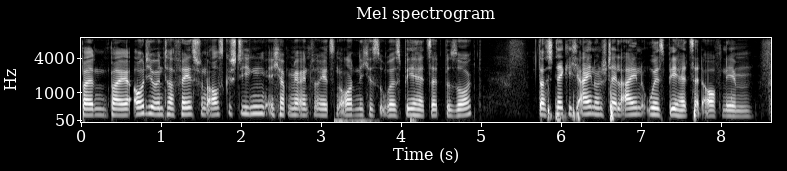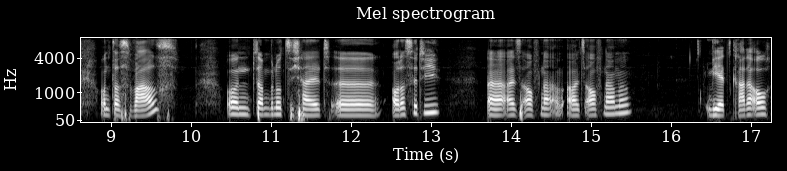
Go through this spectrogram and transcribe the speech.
bei, bei Audio Interface schon ausgestiegen. Ich habe mir einfach jetzt ein ordentliches USB-Headset besorgt. Das stecke ich ein und stelle ein USB-Headset aufnehmen. Und das war's. Und dann benutze ich halt äh, Audacity äh, als, Aufna als Aufnahme. Wie jetzt gerade auch.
